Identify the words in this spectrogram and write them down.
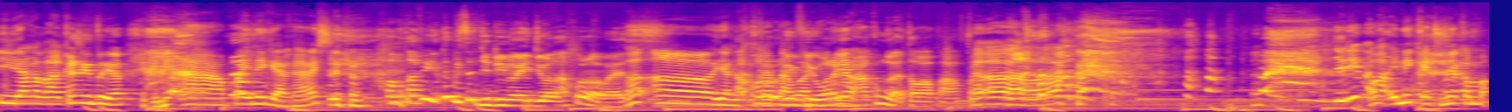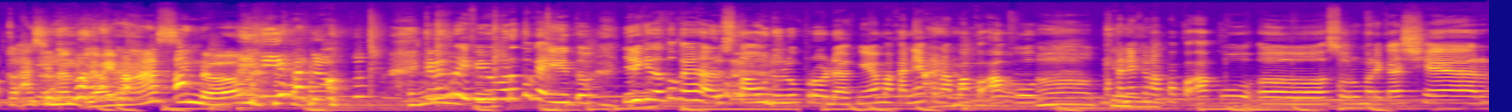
iya kalau Agus itu ya. Ini apa ini ya guys? Oh, tapi itu bisa jadi nilai jual aku loh, Mas. Heeh, yang aku reviewer yang aku nggak tahu apa-apa. Heeh. Jadi Wah ini kejunya ke keasinan ya emang asin dong. Kadang reviewer tuh kayak gitu. Jadi kita tuh kayak harus tahu dulu produknya. Makanya kenapa kok aku Oke. makanya kenapa kok aku eh, suruh mereka share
